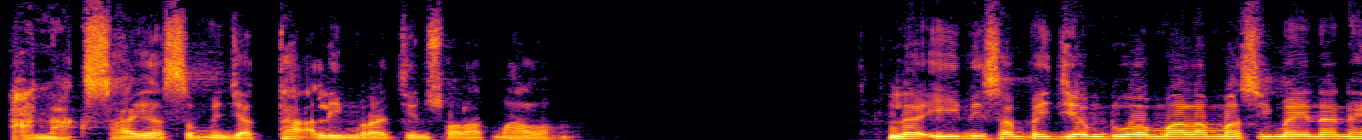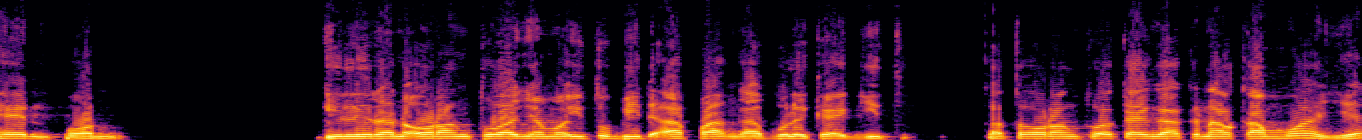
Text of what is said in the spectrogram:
Anak saya semenjak taklim rajin sholat malam. Lah ini sampai jam 2 malam masih mainan handphone. Giliran orang tuanya mau itu beda apa, nggak boleh kayak gitu. Kata orang tua kayak nggak kenal kamu aja.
